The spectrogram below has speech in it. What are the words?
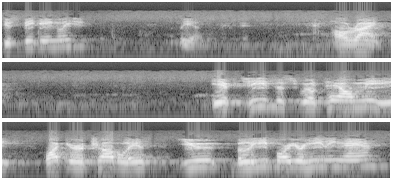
You speak English? Yes. All right. If Jesus will tell me what your trouble is, you believe for your healing then?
